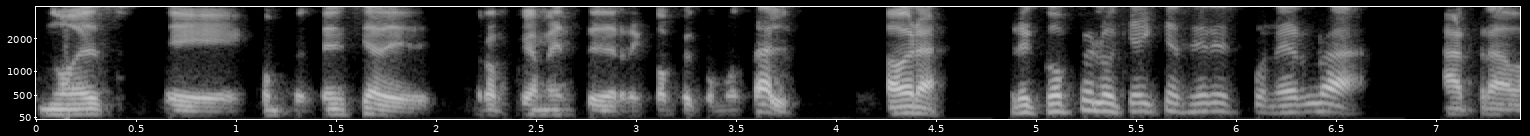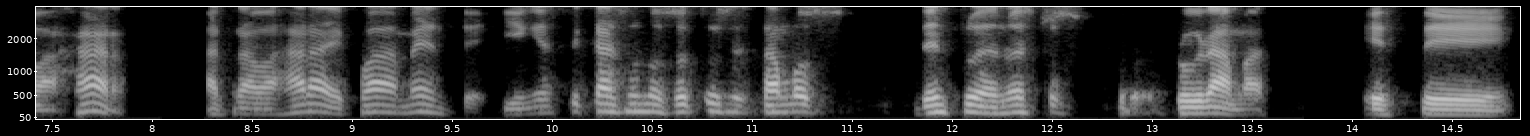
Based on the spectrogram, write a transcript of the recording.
no es eh, competencia de, propiamente de Recope como tal. Ahora, Recope lo que hay que hacer es ponerlo a trabajar a trabajar adecuadamente. Y en este caso nosotros estamos dentro de nuestros programas este,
